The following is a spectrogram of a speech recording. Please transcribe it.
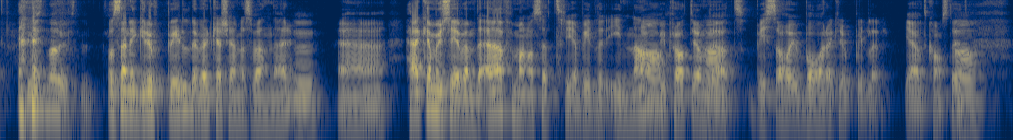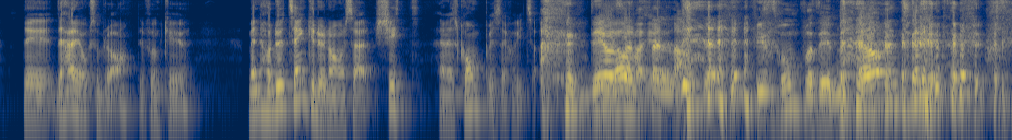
ut nu. och sen är gruppbild, det är väl kanske hennes vänner. Mm. Eh, här kan man ju se vem det är för man har sett tre bilder innan. Ja, Vi pratade ju om ja. det att vissa har ju bara gruppbilder. Jävligt konstigt. Ja. Det, det här är också bra, det funkar ju. Men har du, tänker du någon gång så här, shit, hennes kompis är skitsöt. Det är också en fälla. Finns hon på sin... Ja, men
